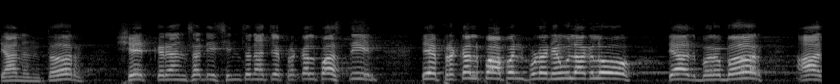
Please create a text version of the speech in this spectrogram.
त्यानंतर शेतकऱ्यांसाठी सिंचनाचे प्रकल्प असतील ते प्रकल्प आपण पुढे नेऊ लागलो. त्याचबरोबर आज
